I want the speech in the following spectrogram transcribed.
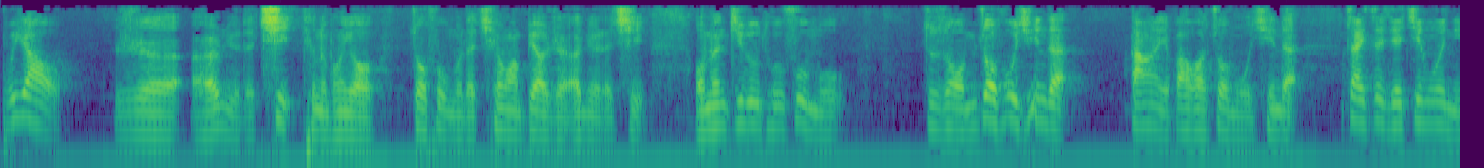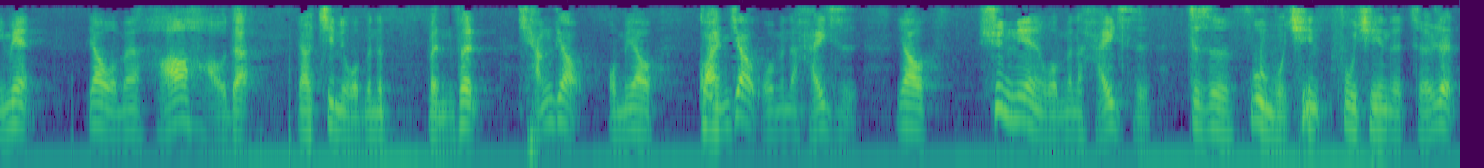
不要。惹儿女的气，听众朋友，做父母的千万不要惹儿女的气。我们基督徒父母，就是说我们做父亲的，当然也包括做母亲的，在这些经文里面，要我们好好的要尽我们的本分，强调我们要管教我们的孩子，要训练我们的孩子，这是父母亲、父亲的责任，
